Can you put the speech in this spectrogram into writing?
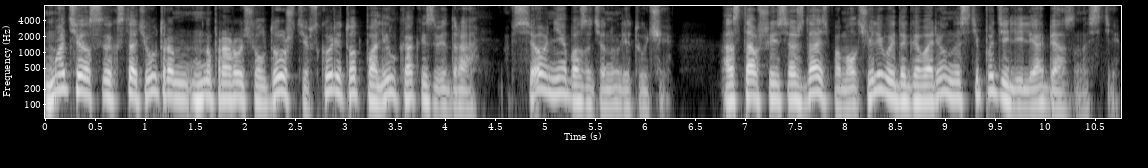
Матиос, кстати, утром напророчил дождь, и вскоре тот полил, как из ведра. Все небо затянули тучи. Оставшиеся ждать по молчаливой договоренности поделили обязанности.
